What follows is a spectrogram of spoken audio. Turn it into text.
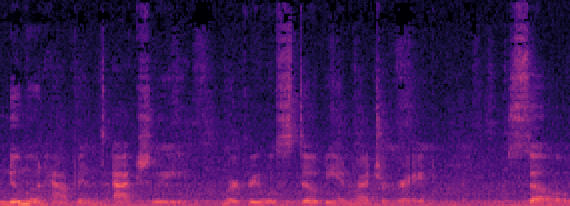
new moon happens, actually, Mercury will still be in retrograde. So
